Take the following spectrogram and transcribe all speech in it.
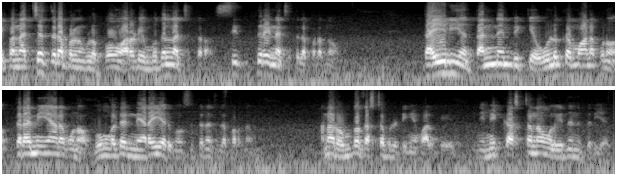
இப்போ நட்சத்திர பலன்குள்ள போவோம். வரக்கூடிய முதல் நட்சத்திரம் சித்திரை நட்சத்திர பிறந்தவங்க தைரியம் தன்னம்பிக்கை ஒழுக்கமான குணம் திறமையான குணம் உங்கள்கிட்ட நிறைய இருக்கும் சித்திரை நட்சத்திரத்துல பிறந்தவங்க ஆனால் ரொம்ப கஷ்டப்பட்டுட்டீங்க வாழ்க்கையில். இனிமேல் கஷ்டம்னா உங்களுக்கு என்னன்னு தெரியாது.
